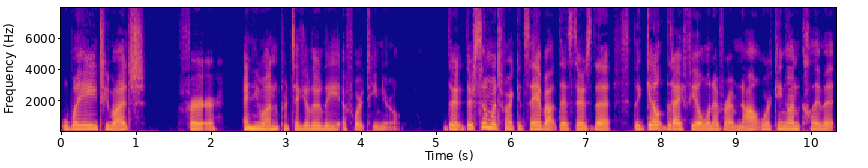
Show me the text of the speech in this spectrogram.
way too much for anyone, particularly a 14 year old. There, there's so much more I could say about this. There's the the guilt that I feel whenever I'm not working on climate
